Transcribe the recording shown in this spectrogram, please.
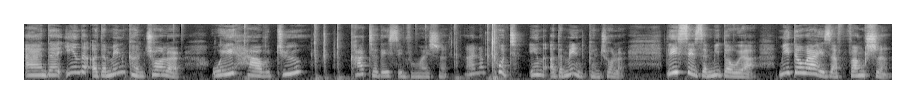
and in the admin controller we have to cut this information and put in the admin controller this is a middleware. Middleware is a function.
